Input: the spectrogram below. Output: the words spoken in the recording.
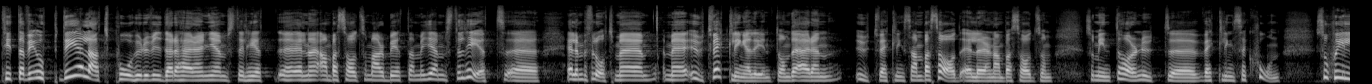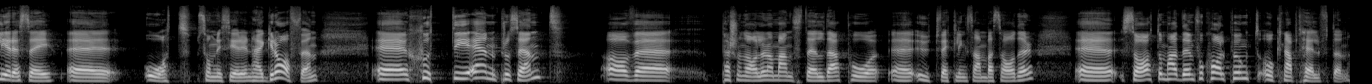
Tittar vi uppdelat på huruvida det här är en, jämställdhet, eh, en ambassad som arbetar med jämställdhet, eller med, förlåt, med, med utveckling eller inte, om det är en utvecklingsambassad eller en ambassad som, som inte har en utvecklingssektion, så skiljer det sig åt, som ni ser i den här grafen. 71 procent av eh, personalen, de anställda på eh, utvecklingsambassader eh, sa att de hade en fokalpunkt och knappt hälften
